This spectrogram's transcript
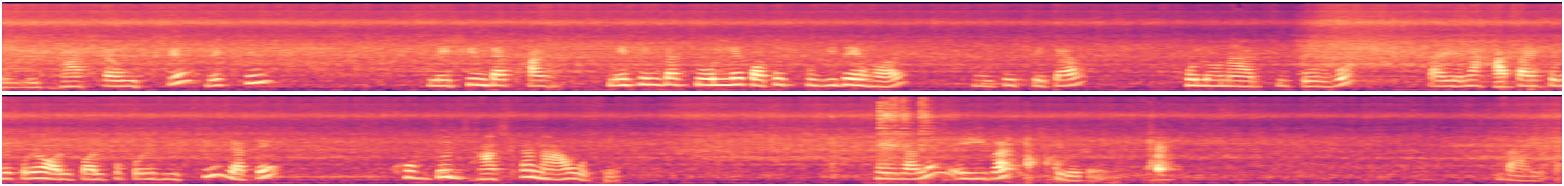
এই যে ঝাঁসটা উঠছে দেখছেন মেশিনটা থাক, মেশিনটা চললে কত সুবিধে হয়, কিন্তু সেটা হলো না আর কি করব। তাই জন্য হাতায় করে করে অল্প অল্প করে দিচ্ছি যাতে খুব জোর ঝাঁসটা না ওঠে। হয়ে গেল, এইবার ছেড়ে দেবো। ডালটা।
